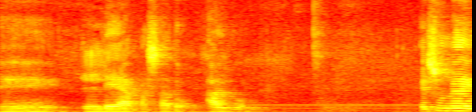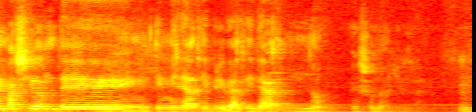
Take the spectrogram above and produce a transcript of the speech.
eh, le ha pasado algo. ¿Es una invasión de intimidad y privacidad? No, es una ayuda.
